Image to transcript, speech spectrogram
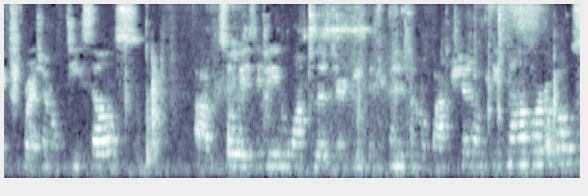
expression of T cells. Um, so basically, we want to determine the mechanism of action of these nanoparticles.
